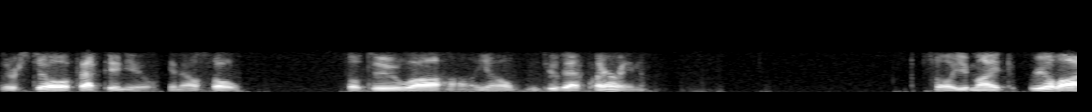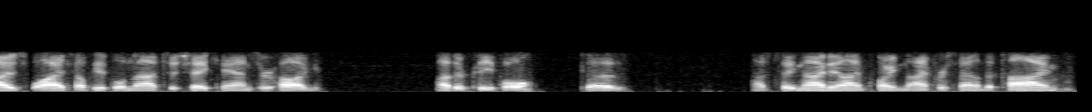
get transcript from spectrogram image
They're still affecting you, you know. So, so do uh, you know do that clearing. So you might realize why I tell people not to shake hands or hug other people, because I'd say 99.9% of the time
